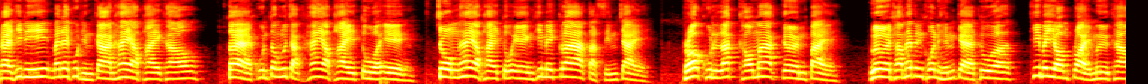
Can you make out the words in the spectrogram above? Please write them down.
ในที่นี้ไม่ได้พูดถึงการให้อภัยเขา แต่คุณต้องรู้จักให้อภัยตัวเอง จงให้อภัยตัวเองที่ไม่กล้าตัดสินใจ เพราะคุณรักเขามากเกินไป เลยทำให้เป็นคนเห็นแก่ตัวที่ไม่ยอมปล่อยมือเขา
